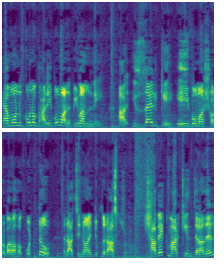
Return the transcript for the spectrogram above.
এমন কোনো ভারী বোমার বিমান নেই। আর ইসরায়েলকে এই বোমা সরবরাহ করতেও রাজি নয় যুক্তরাষ্ট্র। সাবেক মার্কিন জেনারেল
